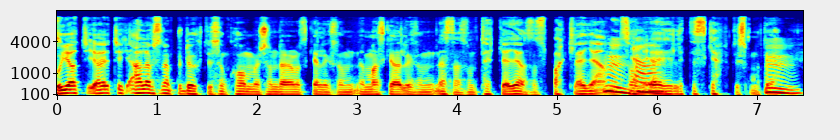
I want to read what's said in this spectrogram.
Och jag, jag tycker alla sådana produkter som kommer som där man ska, liksom, när man ska liksom, nästan som täcka igen, som spackla igen. Mm, så ja. Jag är lite skeptisk mot det. Mm.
